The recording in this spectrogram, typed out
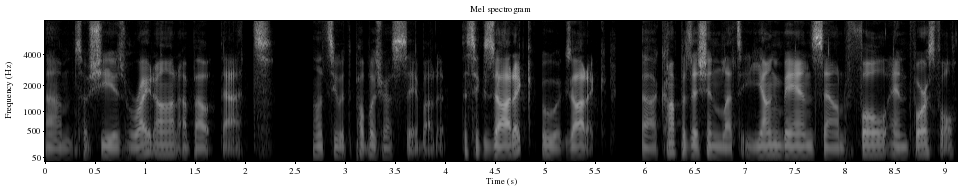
Um, so she is right on about that. Let's see what the publisher has to say about it. This exotic, ooh, exotic uh, composition lets young bands sound full and forceful.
